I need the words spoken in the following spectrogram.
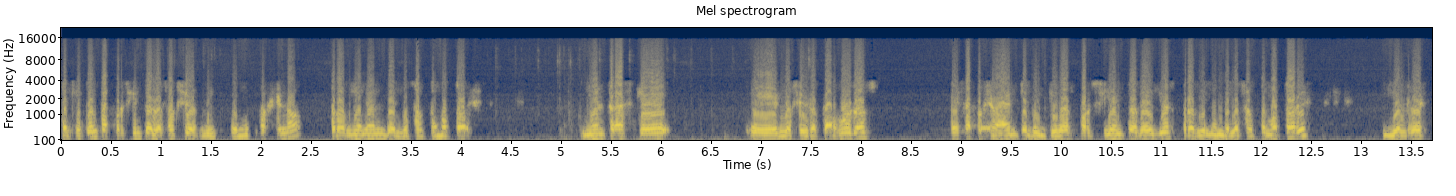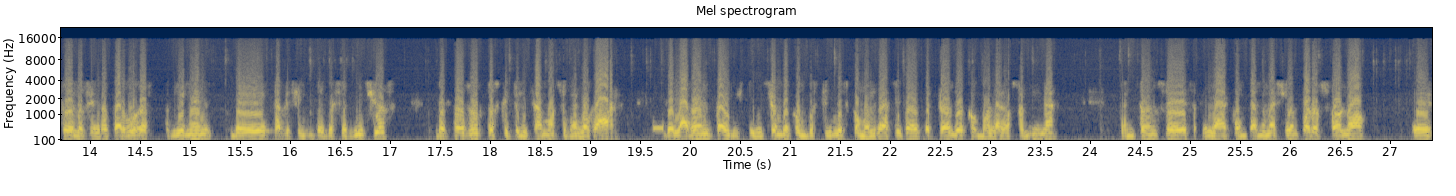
El 70% de los óxidos de nitrógeno provienen de los automotores, mientras que eh, los hidrocarburos es aproximadamente el 22% de ellos provienen de los automotores y el resto de los hidrocarburos provienen de establecimientos de servicios, de productos que utilizamos en el hogar, de la venta y distribución de combustibles como el gas y de petróleo, como la gasolina. Entonces, la contaminación por ozono es,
